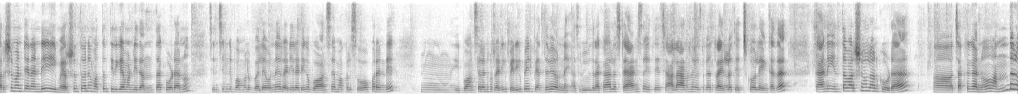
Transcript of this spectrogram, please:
వర్షం అంటేనండి ఈ వర్షంతోనే మొత్తం తిరిగామండి ఇదంతా కూడాను. చిన్న చిన్ని బొమ్మలు భలే ఉన్నాయి రెడీ రెడీగా బాన్సాయి మొక్కలు సూపర్ అండి. ఈ ఈ బాన్సాలన్నీ కూడా రెడీగా పెరిగిపోయిన పెద్దవే ఉన్నాయి. అసలు వివిధ రకాల స్టాండ్స్ అయితే చాలా ఆనందం వేస్తుంది కానీ ట్రైన్లో తెచ్చుకోలేం కదా. కానీ ఇంత వర్షంలోను కూడా చక్కగాను అందరూ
